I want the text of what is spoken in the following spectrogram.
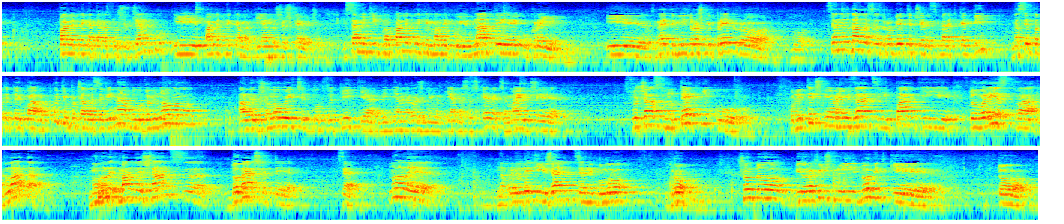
пам'ятника Тарасу Шевченку і пам'ятника Маркіяну Шашкевичу. І саме ті два пам'ятники мали поєднати Україну. І знаєте, мені трошки прикро, бо це не вдалося зробити через смерть Кальбі, насипати той пагорб. Потім почалася війна, було зруйновано. Але вшановуючи 200-ліття від дня народження Маркіяна Шашкевича, маючи сучасну техніку, політичні організації, партії, товариства, влада, могли, мали шанс е, довершити це. Ну але, на превеликий жаль, це не було зроблено. Щодо біографічної довідки, то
